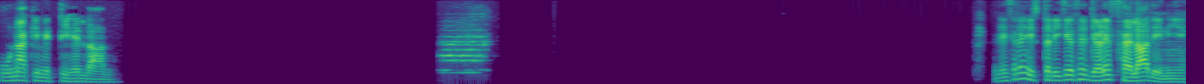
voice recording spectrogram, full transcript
पूना की मिट्टी है लाल। देख रहे हैं, इस तरीके से जड़ें फैला देनी है।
